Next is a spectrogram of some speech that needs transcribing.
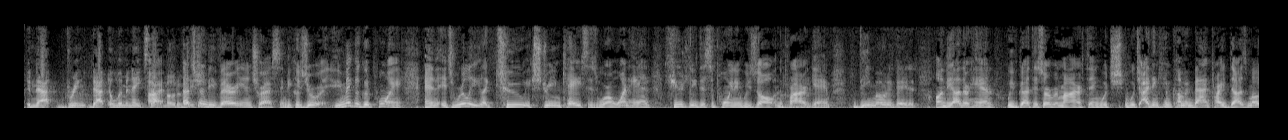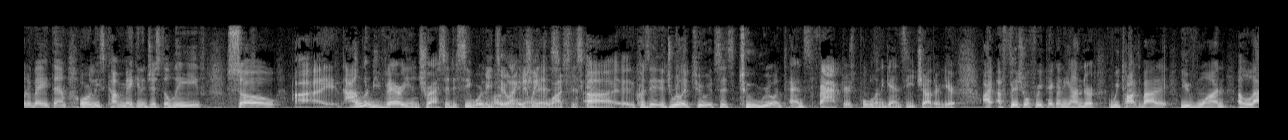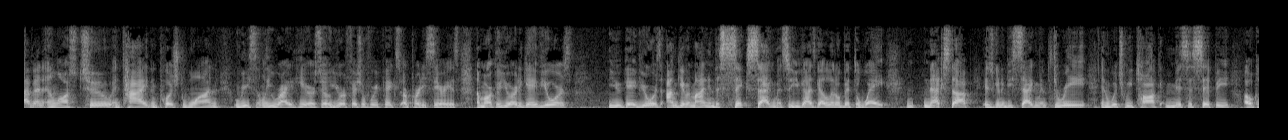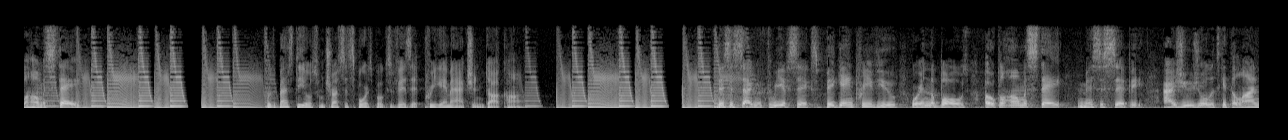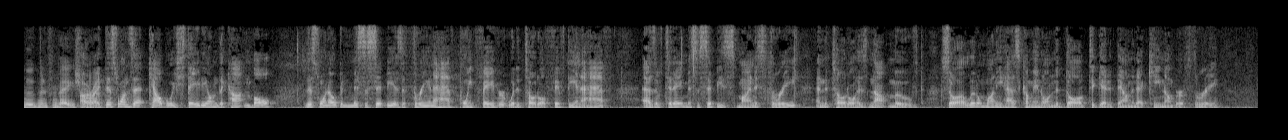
and that bring that eliminates that right, motivation. That's going to be very interesting because you're you make a good point, and it's really like two extreme cases where on one hand, hugely disappointing result in the prior Mm-hmm. game, demotivated. On the other hand, we've got this Urban Meyer thing, which which I think him coming back probably does motivate them, or at least come making it just to leave. So. I, I'm going to be very interested to see where the motivation is. Me too. I can't wait to watch this uh, game. because it, it's really two. It's it's two real intense factors pulling against each other here. I, official free pick on the under. We talked about it. You've won 11 and lost two, and tied and pushed one recently right here. So your official free picks are pretty serious. Now, Marco, you already gave yours. You gave yours. I'm giving mine in the sixth segment, so you guys got a little bit to wait. N- next up is going to be segment three, in which we talk Mississippi, Oklahoma State. For the best deals from trusted sportsbooks, visit pregameaction.com. This is segment three of six, big game preview. We're in the bowls, Oklahoma State, Mississippi. As usual, let's get the line movement from Vegas. All right, this one's at Cowboy Stadium, the Cotton Bowl. This one opened Mississippi as a three and a half point favorite with a total of 50 and a half. As of today, Mississippi's minus three, and the total has not moved. So a little money has come in on the dog to get it down to that key number of three.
